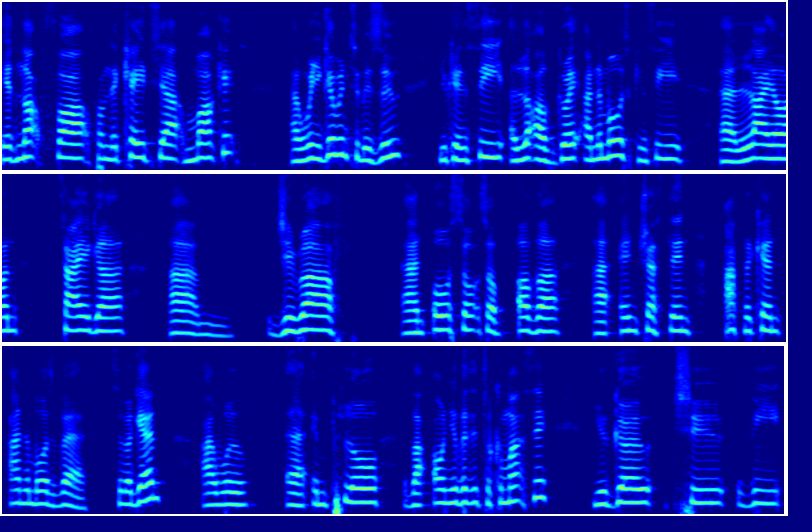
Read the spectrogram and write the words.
is not far from the Kejetia market, and when you go into the zoo, you can see a lot of great animals. You can see a lion, tiger, um, giraffe, and all sorts of other uh, interesting African animals there. So again, I will uh, implore that on your visit to Kumasi, you go to the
